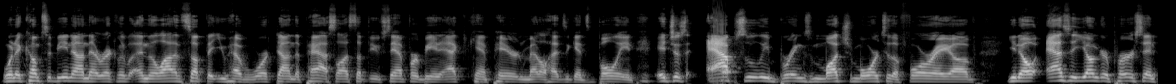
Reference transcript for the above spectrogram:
when it comes to being on that record label and a lot of the stuff that you have worked on in the past, a lot of stuff you've stand for being an active campaigner and metalheads against bullying, it just absolutely brings much more to the foray of you know, as a younger person,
